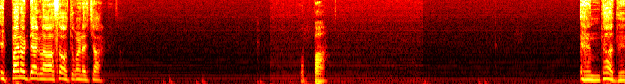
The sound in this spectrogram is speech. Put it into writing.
ഇപ്പാനൊട്ടിയാ ഗ്ലാസ് ഒത്തുകൊണ്ട് വെച്ചാ ഉപ്പ എന്താ അത്?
